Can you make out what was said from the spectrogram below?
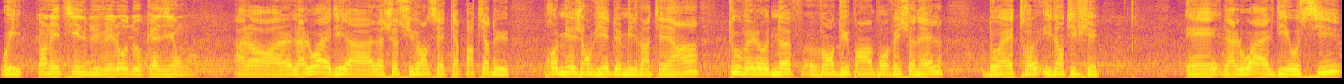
Oui. Qu'en est-il du vélo d'occasion? Alors, euh, la loi a dit la chose suivante, c'est qu'à partir du 1er janvier 2021, tout vélo neuf vendu par un professionnel doit être identifié. Et la loi, elle dit aussi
